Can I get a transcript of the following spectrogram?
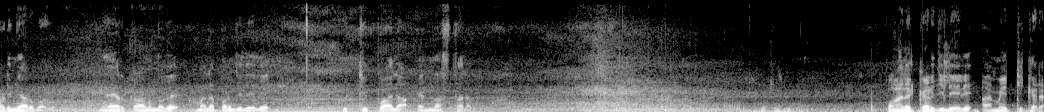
പടിഞ്ഞാറ് ഭാഗം. നേർ കാണുന്നത് മലപ്പുറം ജില്ലയിലെ കുറ്റിപ്പാല എന്ന സ്ഥലം. പാലക്കാട് ജില്ലയിലെ അമേറ്റിക്കര.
